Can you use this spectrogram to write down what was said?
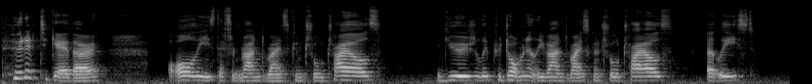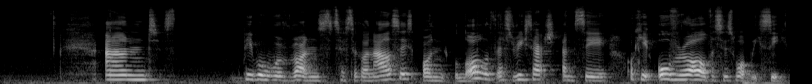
put it together, all these different randomized controlled trials, usually predominantly randomized controlled trials, at least. And people will run statistical analysis on all of this research and say, okay, overall, this is what we see.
